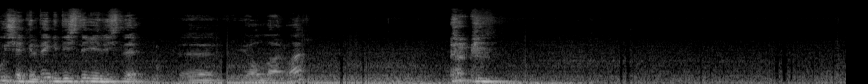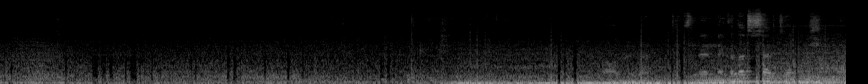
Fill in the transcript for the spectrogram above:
bu şekilde gidişli gelişli e, yollar var. Abi ben freni ne kadar sert yapmışım ya.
